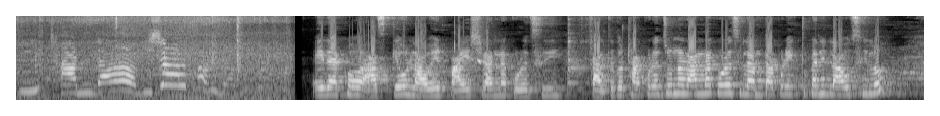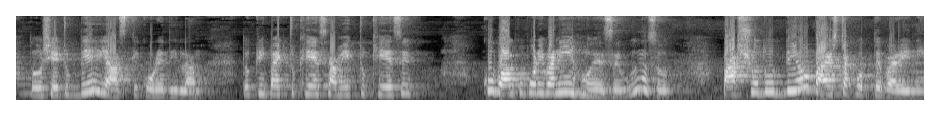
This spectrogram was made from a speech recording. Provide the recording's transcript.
কি ঠান্ডা বিশাল ঠান্ডা। এই দেখো, আজকেও লাউয়ের পায়েস রান্না করেছি। কালকে তো ঠাকুরের জন্য রান্না করেছিলাম, তারপরে একটুখানি লাউ ছিল। তো সেটুক দিয়েই আজকে করে দিলাম। তো কৃপা একটু খেয়েছে, আমি একটু খেয়েছি। খুব অল্প পরিমাণেই হয়েছে, বুঝেছ? পাঁচশো দুধ দিয়েও পায়েসটা করতে পারিনি।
